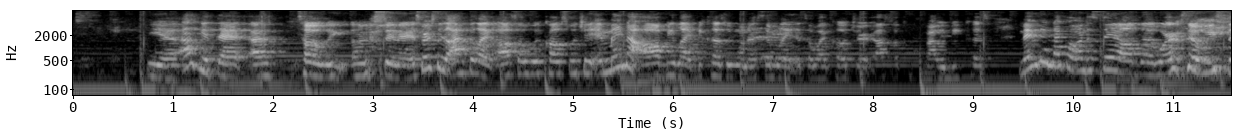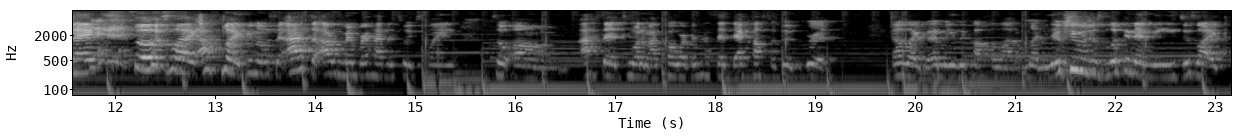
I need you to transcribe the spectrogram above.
just in case. Yeah, I get that. I totally understand that. Especially, I feel like also with code switching, it may not all be like because we want to assimilate into white culture. It also could probably because maybe they're not gonna understand all the words that we say. so it's like I'm like, you know, what I'm saying I have to. I remember having to explain to um. I said to one of my coworkers, I said that costs a good grip. I was like, that means it costs a lot of money. If she was just looking at me, just like,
